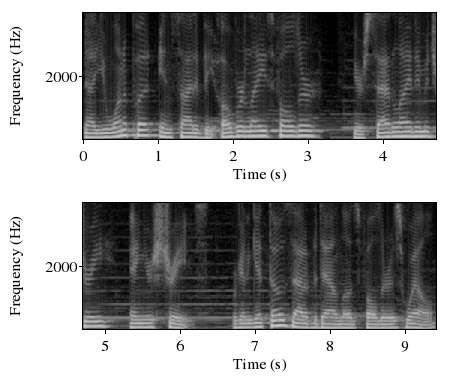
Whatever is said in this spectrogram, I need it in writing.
Now you want to put inside of the overlays folder your satellite imagery and your streets. We're going to get those out of the downloads folder as well.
